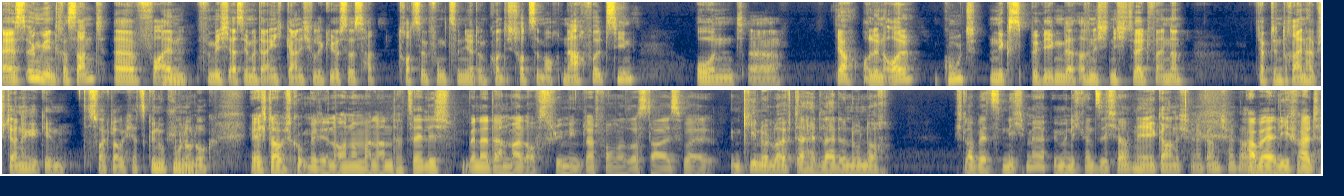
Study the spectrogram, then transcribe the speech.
Er ist irgendwie interessant, äh, vor allem mhm. für mich als jemand, der eigentlich gar nicht religiös ist, hat trotzdem funktioniert und konnte ich trotzdem auch nachvollziehen. Und äh, ja, all in all, gut, nichts Bewegendes, also nicht, nicht weltverändern. Ich habe den dreieinhalb Sterne gegeben. Das war, glaube ich, jetzt genug. Monolog. Ja, ich glaube, ich gucke mir den auch nochmal an, tatsächlich, wenn er dann mal auf Streaming-Plattformen oder so da ist, weil im Kino läuft er halt leider nur noch, ich glaube jetzt nicht mehr, bin mir nicht ganz sicher. Nee, gar nicht mehr, gar nicht mehr. Gar Aber er lief halt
